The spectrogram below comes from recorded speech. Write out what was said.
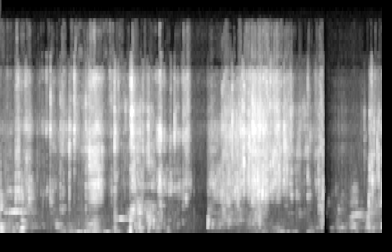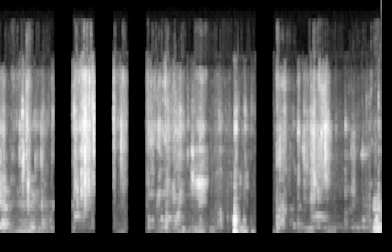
ওকে, দাও। হুম।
